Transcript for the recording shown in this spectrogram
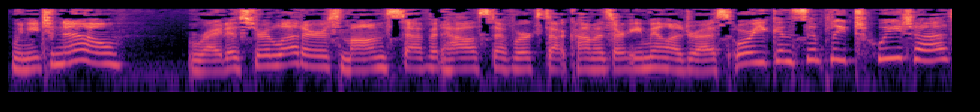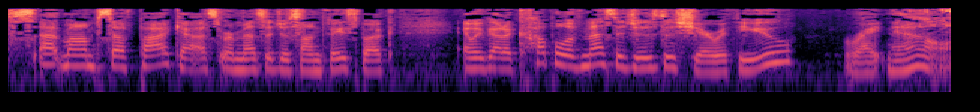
we need to know. Write us your letters. Momstuff at howstuffworks.com is our email address. Or you can simply tweet us at Momstuff Podcast or message us on Facebook. And we've got a couple of messages to share with you right now.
